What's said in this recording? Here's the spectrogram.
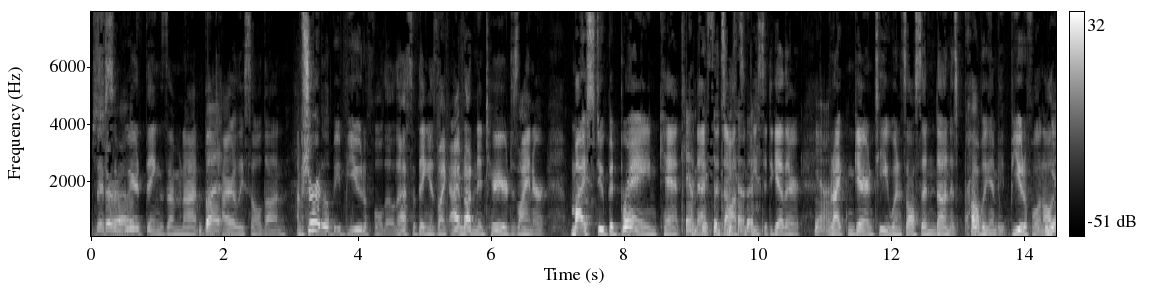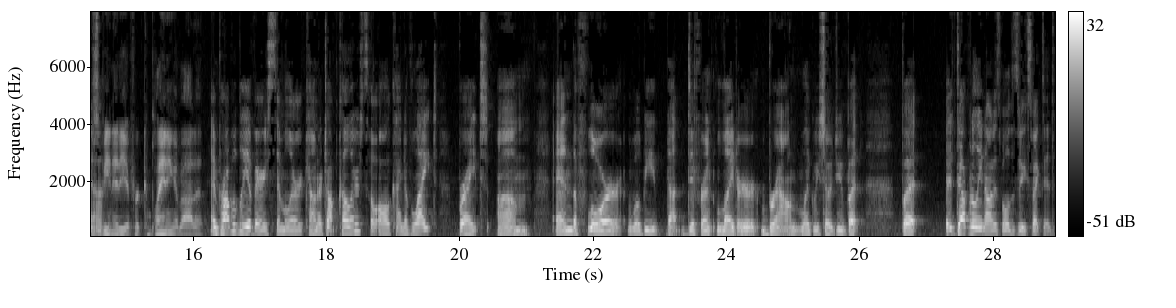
There's sure some of. weird things I'm not But- entirely sold on. I'm sure it'll be beautiful though. That's the thing is like I'm not an interior designer. My stupid brain can't, Can't connect the dots together. and piece it together. Yeah. But I can guarantee when it's all said and done, it's probably gonna be beautiful, and I'll Yeah. just be an idiot for complaining about it. and probably a very similar countertop color so all kind of light bright um, and the floor will be that different lighter brown like we showed you but but definitely not as bold as we expected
